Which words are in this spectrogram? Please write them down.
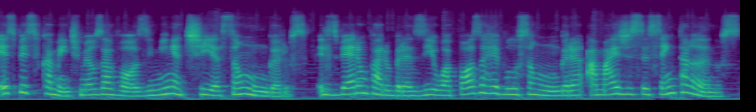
especificamente meus avós e minha tia, são húngaros. Eles vieram para o Brasil após a Revolução Húngara húngara há mais de 60 anos.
